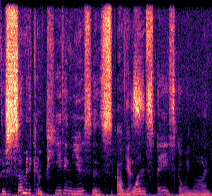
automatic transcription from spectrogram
there's so many competing uses of Yes. one space going on.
